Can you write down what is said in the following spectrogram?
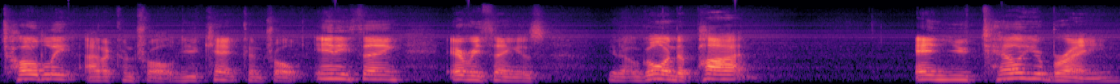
totally out of control. You can't control anything. Everything is, you know, going to pot. And you tell your brain,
